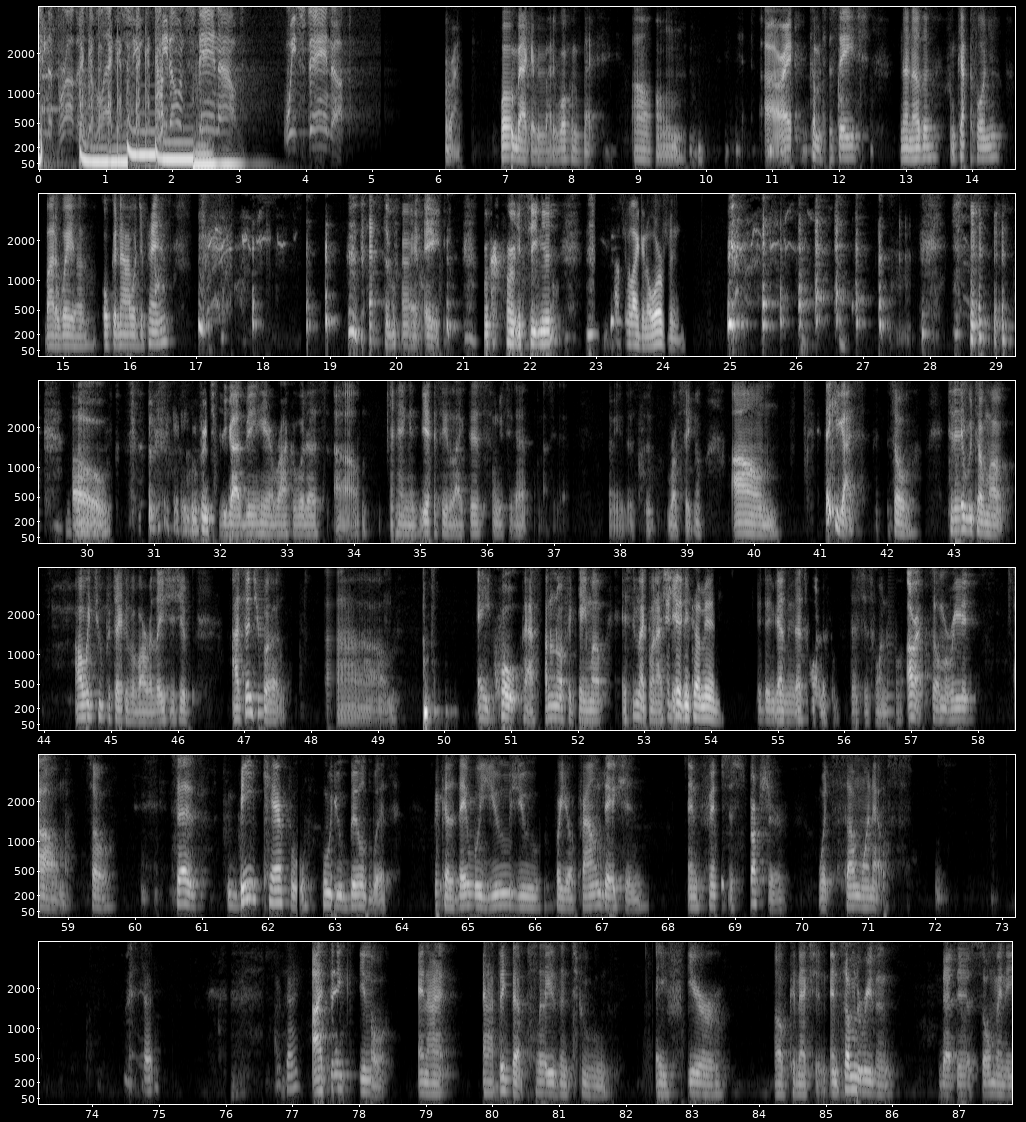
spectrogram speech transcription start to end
Imagine the brothers of legacy. We don't stand out. We stand up. All right. Welcome back, everybody. Welcome back. Um, all right, coming to the stage, none other from California, by the way, uh, Okinawa, Japan. Pastor Brian A. Recurring Senior. I feel like an orphan. oh, we appreciate you guys being here and rocking with us um, and hanging. Yeah, see, like this when you see that, I see that. I mean, it's, it's a rough signal. Um, thank you guys. So today we're talking about are we too protective of our relationships? I sent you a um, a quote, Pastor. I don't know if it came up. It seemed like when I shared, It didn't it, come in. It didn't that's come in. that's wonderful. That's just wonderful. All right, so I'm gonna read it. Um, so says, "Be careful who you build with, because they will use you for your foundation and finish the structure with someone else." Okay. Okay. I think you know, and I and I think that plays into a fear of connection, and some of the reason that there's so many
